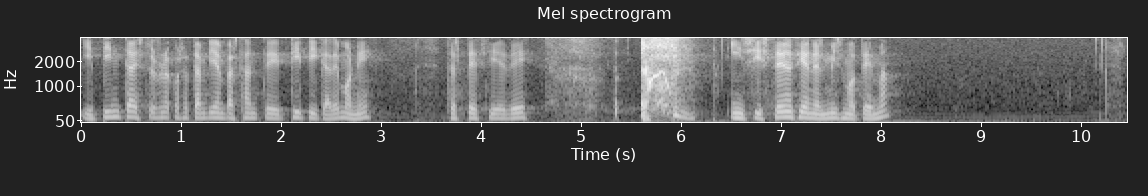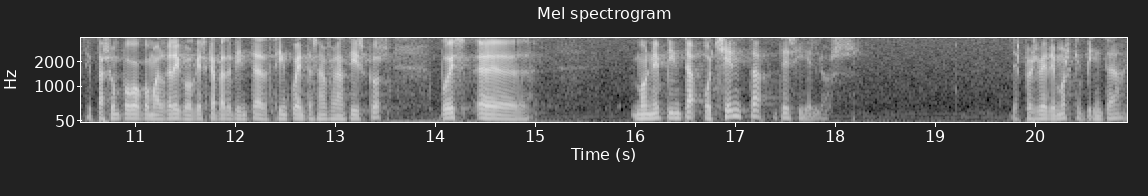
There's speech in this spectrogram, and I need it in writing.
y pinta, esto es una cosa también bastante típica de Monet, esta especie de insistencia en el mismo tema. Le pasa un poco como al greco, que es capaz de pintar 50 San Franciscos, pues eh, Monet pinta 80 deshielos. Después veremos que pinta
